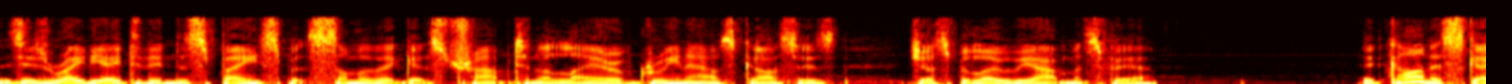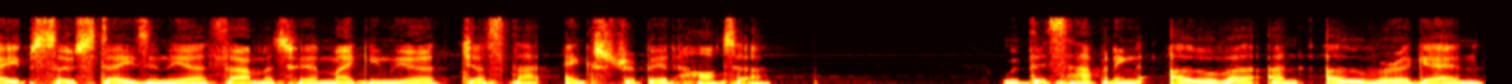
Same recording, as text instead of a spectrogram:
This is radiated into space, but some of it gets trapped in a layer of greenhouse gases just below the atmosphere. It can't escape, so stays in the Earth's atmosphere, making the Earth just that extra bit hotter. With this happening over and over again,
